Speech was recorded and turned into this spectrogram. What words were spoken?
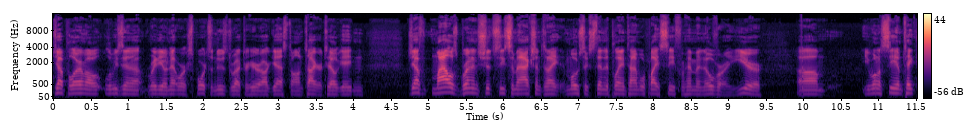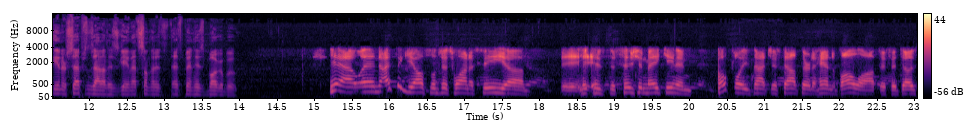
Jeff Palermo, Louisiana Radio Network Sports and News Director, here, our guest on Tiger Tailgating. Jeff, Myles Brennan should see some action tonight. Most extended playing time we'll probably see from him in over a year. Um, you want to see him take the interceptions out of his game. That's something that's been his bugaboo. Yeah, and I think you also just want to see uh, his decision making, and hopefully he's not just out there to hand the ball off if it does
